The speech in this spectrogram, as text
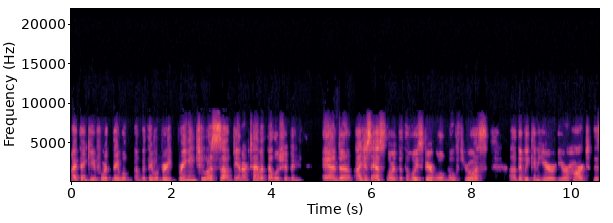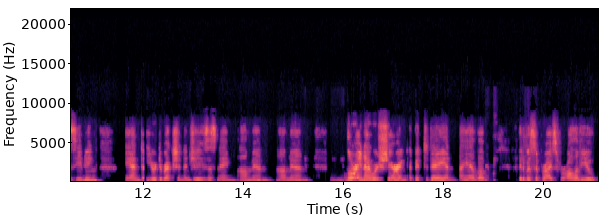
I thank you for what they will what they will be bringing to us uh, in our time of fellowshipping. And uh, I just ask, Lord, that the Holy Spirit will move through us, uh, that we can hear your heart this evening, and your direction. In Jesus' name, amen. Amen. amen. Lori and I were sharing a bit today, and I have a bit of a surprise for all of you.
